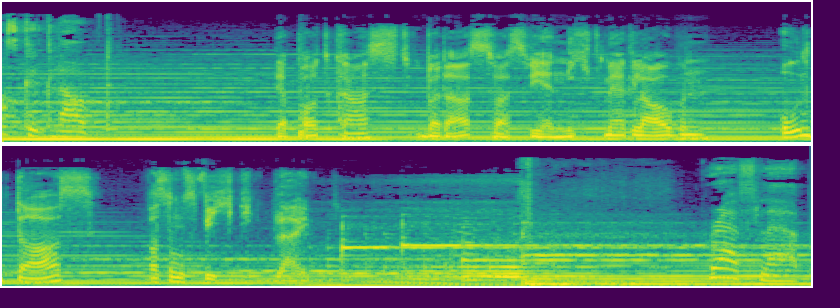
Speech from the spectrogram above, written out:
Ausgeglaubt. Der Podcast über das, was wir nicht mehr glauben und das, was uns wichtig bleibt. RefLab.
